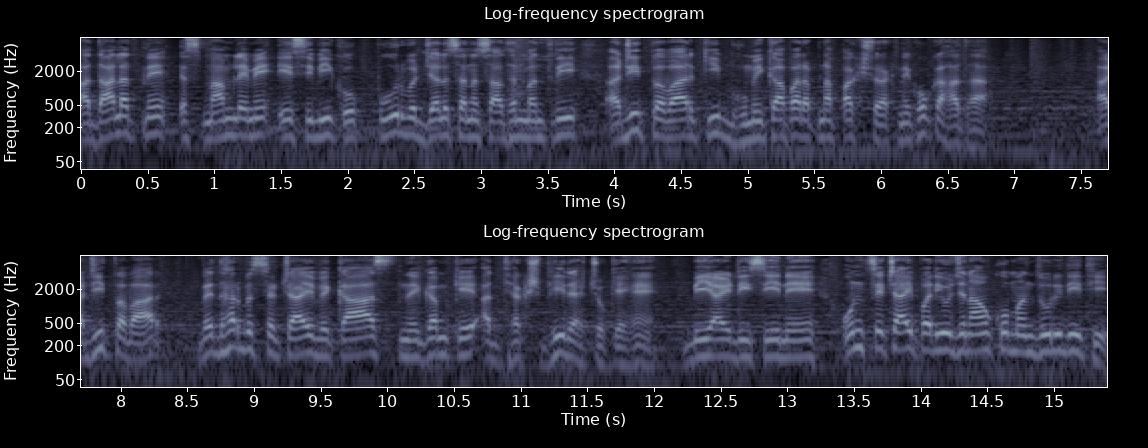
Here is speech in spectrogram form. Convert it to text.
अदालत ने इस मामले में एसीबी को पूर्व जल संसाधन मंत्री अजीत पवार की भूमिका पर अपना पक्ष रखने को कहा था। अजीत पवार विदर्भ सिंचाई विकास निगम के अध्यक्ष भी रह चुके हैं। बीआईडीसी ने उन सिंचाई परियोजनाओं को मंजूरी दी थी,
